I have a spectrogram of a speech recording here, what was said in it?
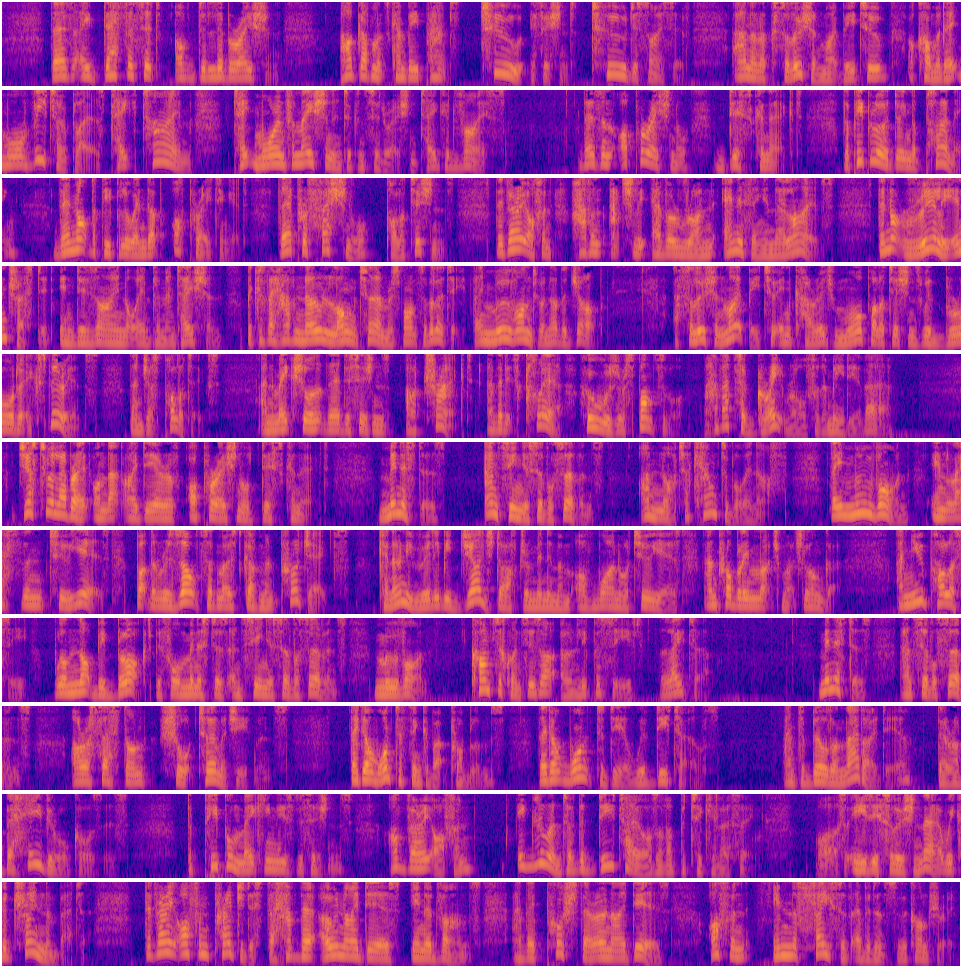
There's a deficit of deliberation. Our governments can be perhaps too efficient, too decisive, and a solution might be to accommodate more veto players, take time, take more information into consideration, take advice. There's an operational disconnect. The people who are doing the planning, they're not the people who end up operating it. They're professional politicians. They very often haven't actually ever run anything in their lives. They're not really interested in design or implementation because they have no long term responsibility. They move on to another job. A solution might be to encourage more politicians with broader experience than just politics and make sure that their decisions are tracked and that it's clear who was responsible. That's a great role for the media there. Just to elaborate on that idea of operational disconnect, ministers and senior civil servants are not accountable enough. They move on in less than two years, but the results of most government projects can only really be judged after a minimum of one or two years, and probably much, much longer. A new policy will not be blocked before ministers and senior civil servants move on. Consequences are only perceived later. Ministers and civil servants are assessed on short term achievements. They don't want to think about problems, they don't want to deal with details. And to build on that idea, there are behavioural causes. The people making these decisions are very often ignorant of the details of a particular thing. Well, there's an easy solution there. We could train them better. They're very often prejudiced. They have their own ideas in advance and they push their own ideas, often in the face of evidence to the contrary.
